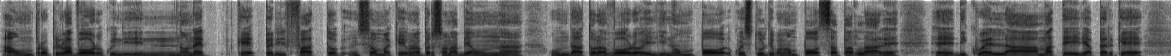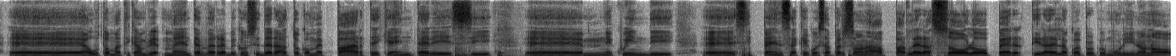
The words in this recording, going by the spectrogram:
ha un proprio lavoro, quindi non è che per il fatto insomma, che una persona abbia un, un dato lavoro, egli non po- quest'ultimo non possa parlare eh, di quella materia perché eh, automaticamente verrebbe considerato come parte che ha interessi eh, e quindi eh, si pensa che questa persona parlerà solo per tirare l'acqua al proprio mulino. No,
